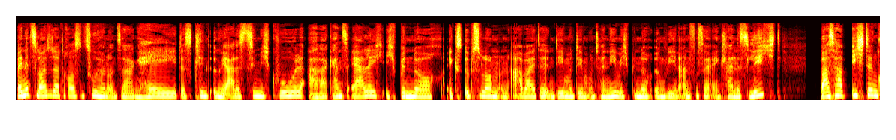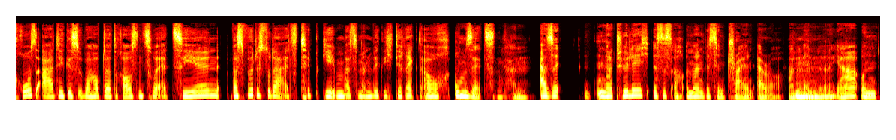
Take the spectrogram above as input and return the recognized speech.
Wenn jetzt Leute da draußen zuhören und sagen, hey, das klingt irgendwie alles ziemlich cool, aber ganz ehrlich, ich bin doch XY und arbeite in dem und dem Unternehmen, ich bin doch irgendwie in Anführungszeichen ein kleines Licht. Was habe ich denn Großartiges überhaupt da draußen zu erzählen? Was würdest du da als Tipp geben, was man wirklich direkt auch umsetzen kann? Also natürlich ist es auch immer ein bisschen Try and Error am Mhm. Ende, ja. Und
